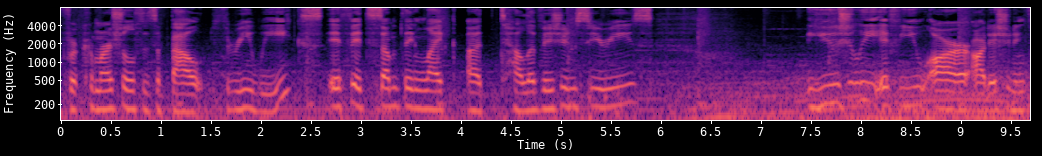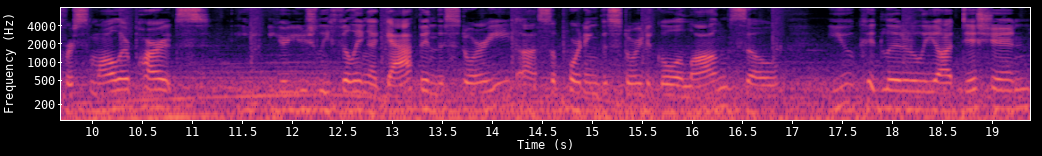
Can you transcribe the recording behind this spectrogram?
for commercials is about three weeks. If it's something like a television series, usually if you are auditioning for smaller parts, you're usually filling a gap in the story, uh, supporting the story to go along. So you could literally audition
